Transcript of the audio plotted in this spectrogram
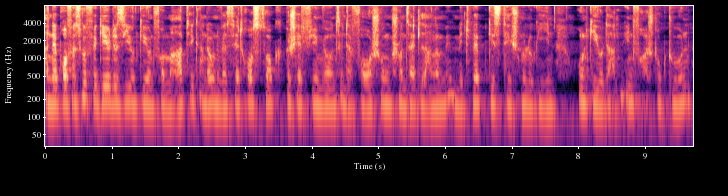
An der Professur für Geodäsie und Geoinformatik an der Universität Rostock beschäftigen wir uns in der Forschung schon seit langem mit WebGIS-Technologien und Geodateninfrastrukturen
